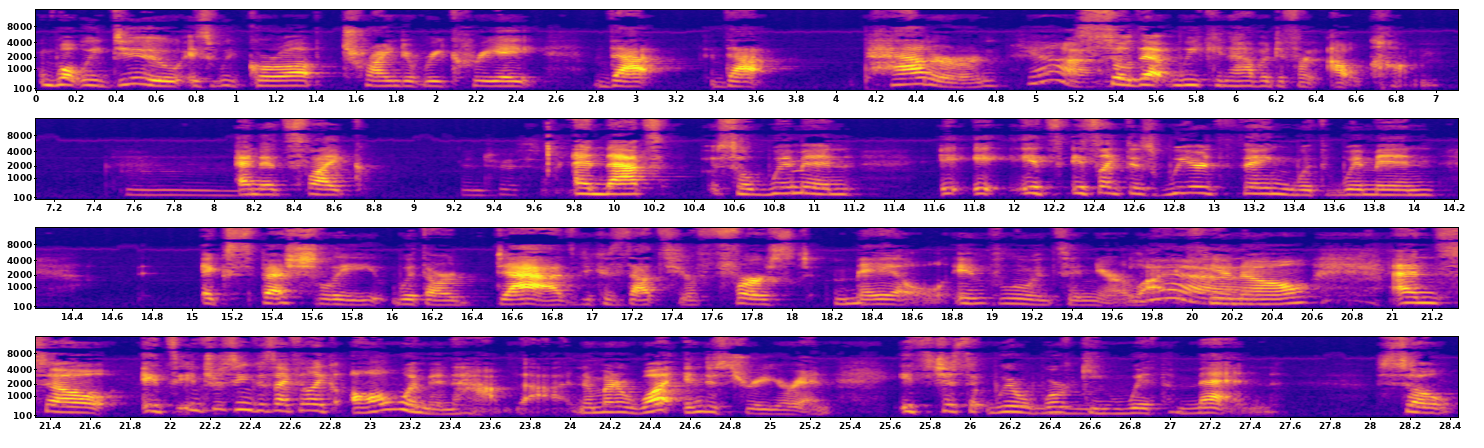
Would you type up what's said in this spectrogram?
what we do is we grow up trying to recreate that that pattern Yeah. so that we can have a different outcome. Hmm. And it's like Interesting. and that's so women it, it, it's it's like this weird thing with women especially with our dads because that's your first male influence in your life Yeah. you know and so it's interesting because i feel like all women have that no matter what industry you're in it's just that we're working Mm-hmm. with men so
